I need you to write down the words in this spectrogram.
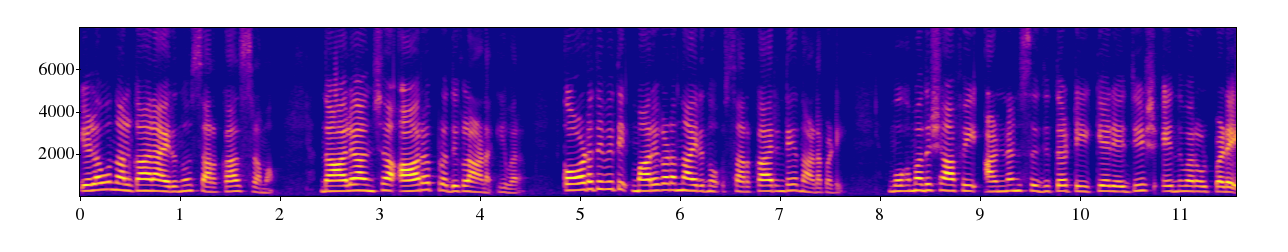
ഇളവ് നൽകാനായിരുന്നു സർക്കാർ ശ്രമം. നാല് അഞ്ച് ആറ് പ്രതികളാണ് ഇവർ. കോടതി വിധി മറികടന്നായിരുന്നു സർക്കാരിന്റെ നടപടി. മുഹമ്മദ് ഷാഫി അണ്ണൻ സിജിത്ത് ടി കെ രജീഷ് എന്നിവർ ഉൾപ്പെടെ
